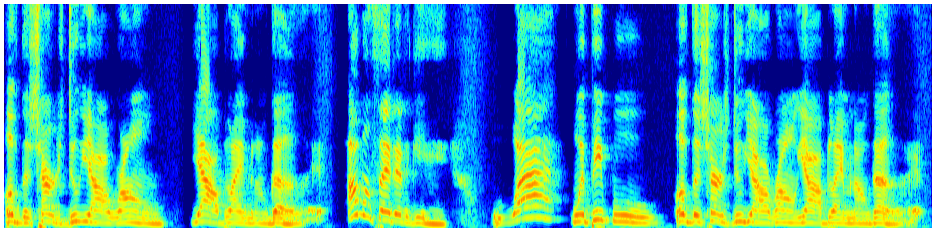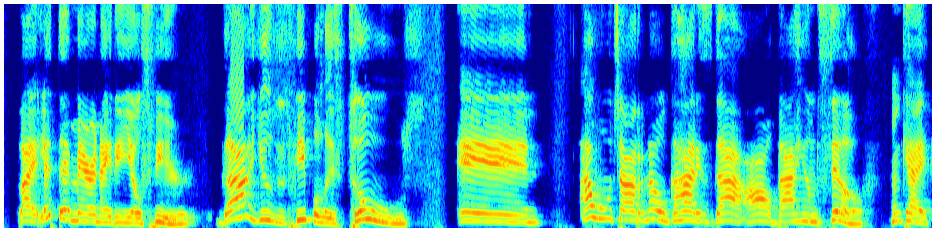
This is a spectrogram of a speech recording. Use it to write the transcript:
of the church do y'all wrong, y'all blame it on God? I'm gonna say that again. Why, when people of the church do y'all wrong, y'all blame it on God? Like, let that marinate in your spirit. God uses people as tools. And I want y'all to know God is God all by himself. Okay.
